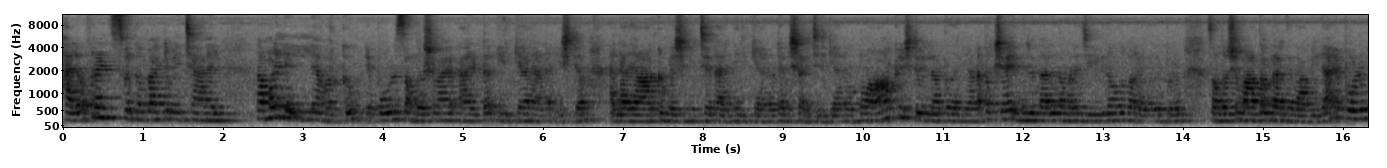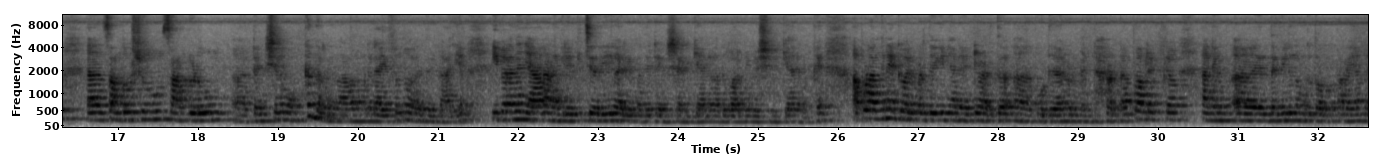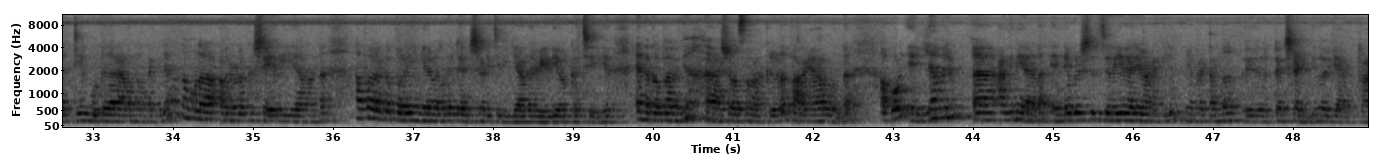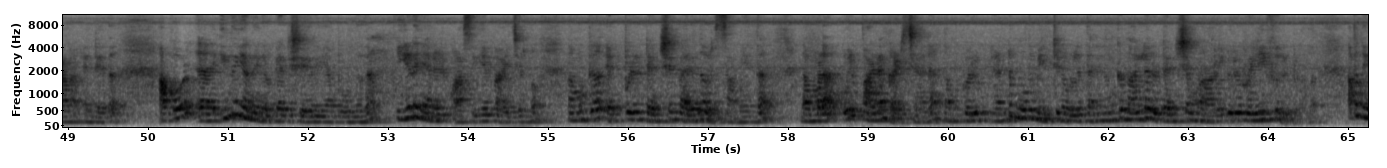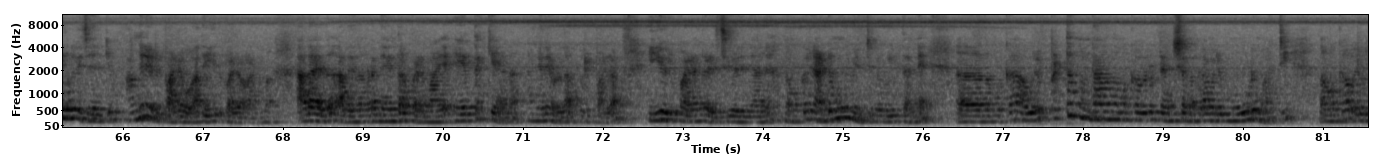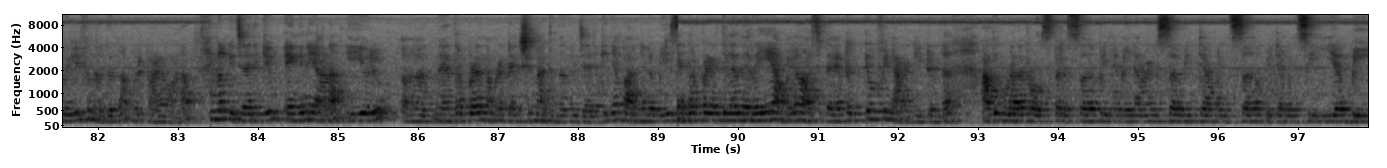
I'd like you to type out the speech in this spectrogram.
hello friends welcome back to my channel നമ്മളിൽ എല്ലാവർക്കും എപ്പോഴും സന്തോഷമായിട്ട് ഇരിക്കാനാണ് ഇഷ്ടം. അല്ലാതെ ആർക്കും വിഷമിച്ച് കരഞ്ഞിരിക്കാനോ ടെൻഷൻ അടിച്ചിരിക്കാനോ ഒന്നും ആർക്കും ഇഷ്ടമില്ലാത്തത് തന്നെയാണ്. പക്ഷേ എന്നിരുന്നാലും നമ്മുടെ ജീവിതം എന്ന് പറയുന്നത് എപ്പോഴും സന്തോഷം മാത്രം നിറഞ്ഞതാവില്ല. എപ്പോഴും സന്തോഷവും സങ്കടവും ടെൻഷനും ഒക്കെ നിറഞ്ഞതാണ് നമ്മുടെ ലൈഫ് എന്ന് പറയുന്ന ഒരു കാര്യം. ഈ പറയുന്ന ഞാനാണെങ്കിൽ എനിക്ക് ചെറിയ കാര്യം മതി ടെൻഷൻ അടിക്കാനോ അത് പറഞ്ഞ് വിഷമിക്കാനും ഒക്കെ. അപ്പോൾ അങ്ങനെയൊക്കെ വരുമ്പോഴത്തേക്കും ഞാൻ ഏറ്റവും അടുത്ത് കൂട്ടുകാരോട് മിണ്ടാറുണ്ട്. അപ്പോൾ അവരൊക്കെ അങ്ങനെ എന്തെങ്കിലും നമുക്ക് തുറന്ന് പറയാൻ പറ്റിയ കൂട്ടുകാരാണെന്നുണ്ടെങ്കിൽ നമ്മൾ അവരോടൊക്കെ ഷെയർ ചെയ്യാറുണ്ട്. അപ്പോൾ അവരൊക്കെ പറയും ഇങ്ങനെ വെറുതെ ടെൻഷൻ അടിച്ചിരിക്കാതെ വീഡിയോ ഒക്കെ ചെയ്യുക എന്നൊക്കെ പറഞ്ഞ് ആശ്വാസവാക്കുകൾ പറയാറുമുണ്ട്. അപ്പോൾ എല്ലാവരും അങ്ങനെയാണ്. എന്നെ അപേക്ഷിച്ച് ചെറിയ കാര്യമാണെങ്കിലും ഞാൻ പെട്ടെന്ന് ടെൻഷൻ അടിക്കുന്ന ഒരു ക്യാരക്ടറാണ് എന്റേത് അപ്പോൾ ഇന്ന് ഞാൻ നിങ്ങൾക്കായിട്ട് ഷെയർ ചെയ്യാൻ പോകുന്നത് ഈയിടെ ഞാനൊരു മാസികയിൽ വായിച്ചിരുന്നു. നമുക്ക് എപ്പോഴും ടെൻഷൻ വരുന്ന ഒരു സമയത്ത് നമ്മൾ ഒരു പഴം കഴിച്ചാൽ നമുക്കൊരു രണ്ട് മൂന്ന് മിനിറ്റിനുള്ളിൽ തന്നെ നമുക്ക് നല്ലൊരു ടെൻഷൻ മാറി ഒരു റിലീഫ് കിട്ടുമെന്ന് അപ്പം നിങ്ങൾ വിചാരിക്കും അങ്ങനെ ഒരു പഴമോ? അത് ഏത് പഴമാണെന്ന്? അതായത് അതെ നമ്മുടെ നേന്ത്രപ്പഴമായ ഏത്തക്കയാണ് അങ്ങനെയുള്ള ഒരു പഴം. ഈ ഒരു പഴം കഴിച്ചു കഴിഞ്ഞാൽ നമുക്ക് രണ്ട് മൂന്ന് മിനിറ്റിനുള്ളിൽ തന്നെ നമുക്ക് ആ ഒരു പെട്ടെന്നുണ്ടാകുന്ന നമുക്ക് ആ ഒരു ടെൻഷൻ നമ്മുടെ ആ ഒരു മൂഡ് മാറ്റി നമുക്ക് ഒരു റിലീഫ് നൽകുന്ന ഒരു പഴമാണ്. നിങ്ങൾ വിചാരിക്കും എങ്ങനെയാണ് ഈ ഒരു നേന്ത്രപ്പഴം നമ്മുടെ ടെൻഷൻ മാറ്റുന്നതെന്ന് വിചാരിക്കും. ഞാൻ പറഞ്ഞല്ലോ ഈ നേന്ത്രപ്പഴത്തിൽ നിറയെ അമിനോ ആസിഡായ ട്രിപ്റ്റോഫിൻ അടങ്ങിയിട്ടുണ്ട്. അതുകൂടാതെ പ്രോസ്പെറസ് പിന്നെ minerals vitamins vitamin C B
